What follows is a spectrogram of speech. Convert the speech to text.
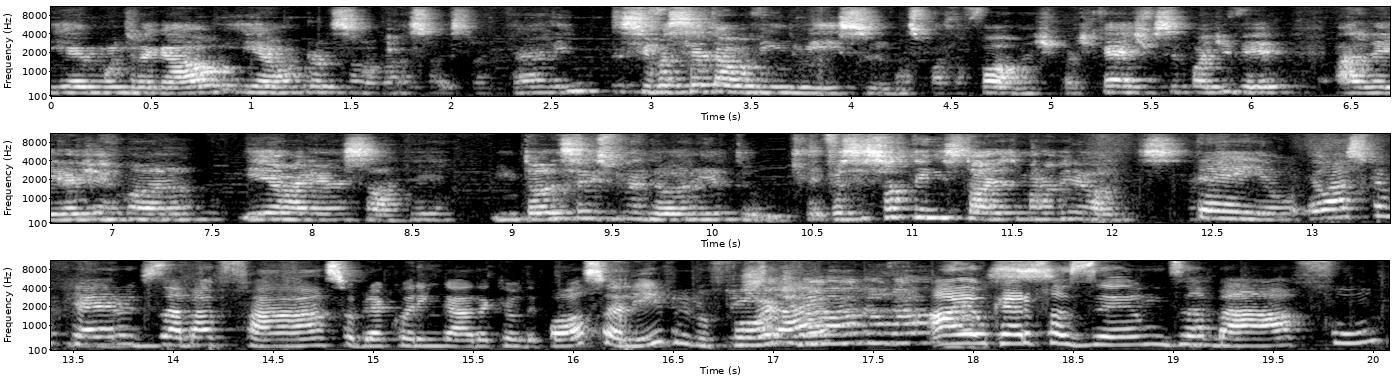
E é muito legal e é uma produção da Parasol Storytelling. Se você está ouvindo isso nas plataformas de podcast, você pode ver a Leila Germano e a Mariana Soter em todo o seu esplendor no YouTube. Você só tem histórias maravilhosas. Tenho. Eu acho que eu quero desabafar sobre a coringada que eu dei. Posso? É livre no Pode, freestyle? vai lá, vai lá. Ah, eu quero fazer um desabafo.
